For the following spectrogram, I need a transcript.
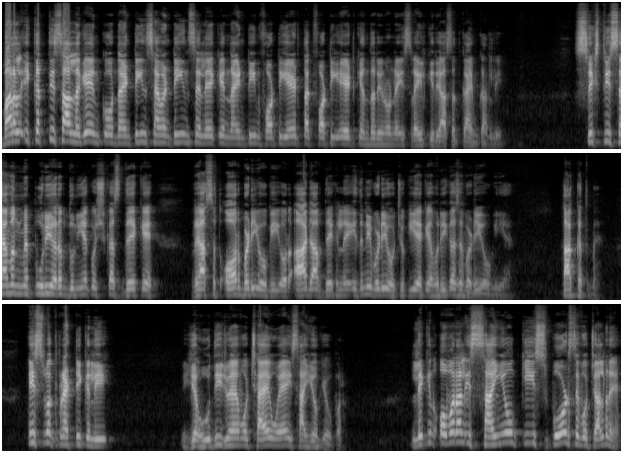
بہرحال اکتیس سال لگے ان کو، نائنٹین سیونٹین سے لے کے نائنٹین فورٹی ایٹ تک، فورٹی ایٹ کے اندر انہوں نے اسرائیل کی ریاست قائم کر لی۔ سکسٹی سیون میں پوری عرب دنیا کو شکست دے کے ریاست اور بڑی ہو گئی اور آج آپ دیکھ لیں اتنی بڑی ہو چکی ہے کہ امریکہ سے بڑی ہو گئی ہے، طاقت میں۔ اس وقت پریکٹیکلی یہودی جو ہیں وہ چھائے ہوئے ہیں عیسائیوں کے اوپر۔ لیکن اوور آل عیسائیوں کی سپورٹ سے وہ چل رہے ہیں۔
